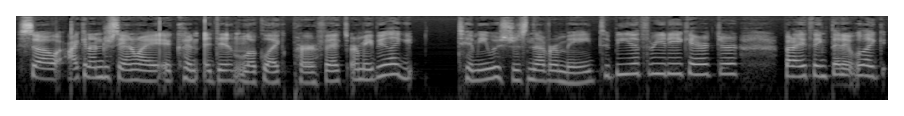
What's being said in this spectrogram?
So I can understand why it couldn't it didn't look like perfect or maybe like Timmy was just never made to be a 3D character, but I think that it like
